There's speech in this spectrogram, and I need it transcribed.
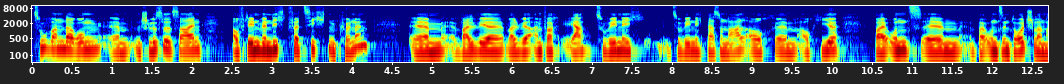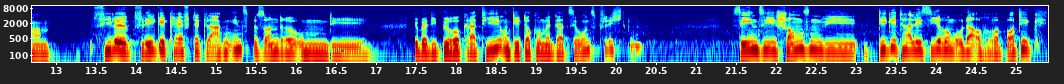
Zuwanderung ähm, ein Schlüssel sein, auf den wir nicht verzichten können. weil, wir, weil wir einfach ja, zu, wenig, zu wenig Personal auch, auch hier bei uns, bei uns in Deutschland haben. Viele Pflegekräfte klagen insbesondere um die, über die Bürokratie und die Dokumentationspflichten. Sehen Sie Chancen wie Digitalisierung oder auch Robotik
